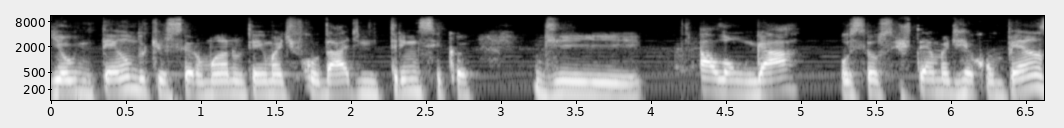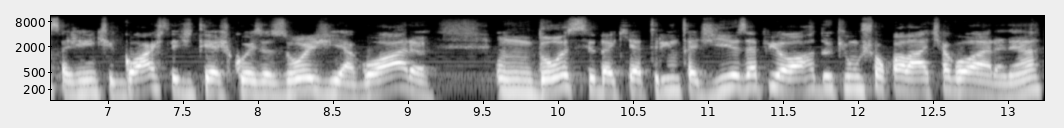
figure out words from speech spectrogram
E eu entendo que o ser humano tem uma dificuldade intrínseca de alongar o seu sistema de recompensa. A gente gosta de ter as coisas hoje e agora. Um doce daqui a 30 dias é pior do que um chocolate agora, né?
